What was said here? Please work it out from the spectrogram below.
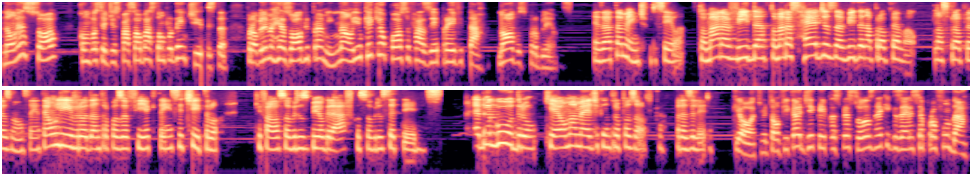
Não é só, como você diz, passar o bastão para o dentista. Problema resolve para mim. Não, e o que, que eu posso fazer para evitar novos problemas? Exatamente, Priscila. Tomar a vida, tomar as rédeas da vida na própria mão, nas próprias mãos. Tem até um livro da antroposofia que tem esse título, que fala sobre os biográficos, sobre os setênios. É da Gudrun, que é uma médica antroposófica brasileira. Que ótimo. Então fica a dica aí para as pessoas, né, que quiserem se aprofundar.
